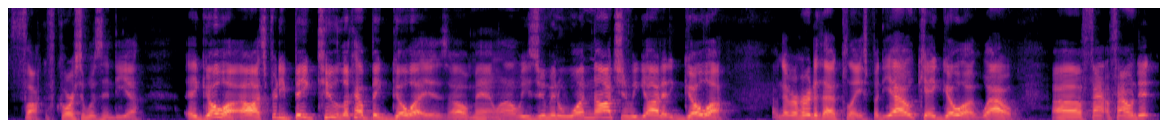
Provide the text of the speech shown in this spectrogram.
fuck, of course it was India. Hey, Goa. Oh, it's pretty big, too. Look how big Goa is. Oh, man. Well, we zoom in one notch and we got it. Goa. I've never heard of that place. But yeah, okay, Goa. Wow. Uh, found it.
